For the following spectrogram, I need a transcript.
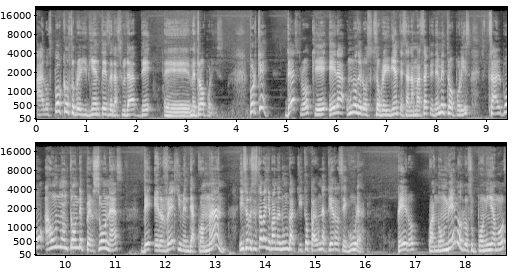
a los pocos sobrevivientes de la ciudad de eh, Metrópolis. ¿Por qué? Destro, que era uno de los sobrevivientes a la masacre de Metrópolis, salvó a un montón de personas del régimen de Aquaman y se los estaba llevando en un barquito para una tierra segura. Pero cuando menos lo suponíamos,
